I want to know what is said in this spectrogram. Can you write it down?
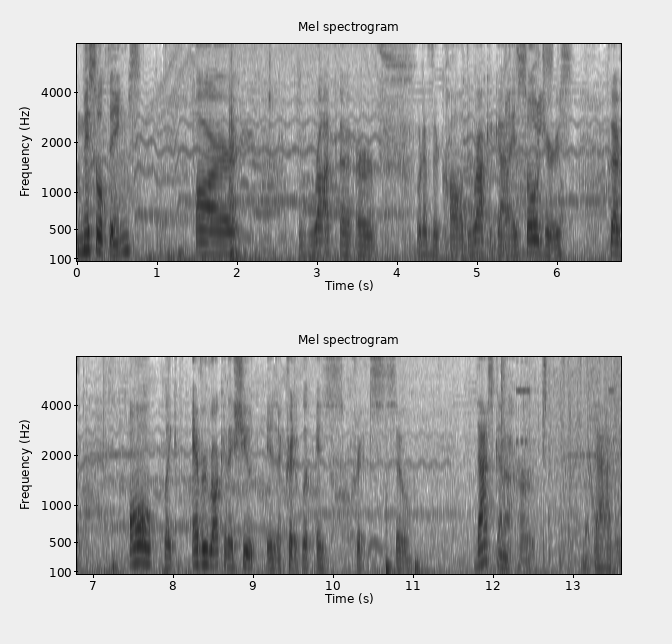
missile things are rock uh, or whatever they're called, the rocket guys, soldiers, who have all like every rocket they shoot is a critical is crits. So that's gonna hurt badly.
